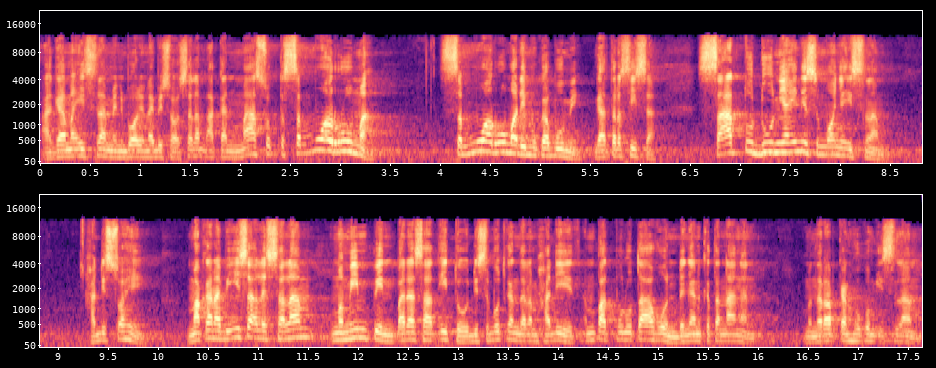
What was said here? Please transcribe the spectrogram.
agama Islam yang dibawa oleh Nabi SAW akan masuk ke semua rumah semua rumah di muka bumi gak tersisa satu dunia ini semuanya Islam hadis sahih maka Nabi Isa alaihissalam memimpin pada saat itu disebutkan dalam hadis 40 tahun dengan ketenangan menerapkan hukum Islam.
